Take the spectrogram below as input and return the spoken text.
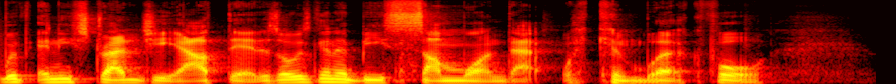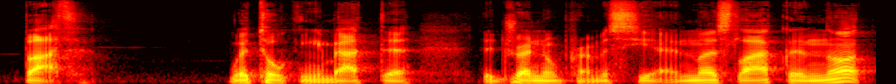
with any strategy out there, there's always going to be someone that we can work for. But we're talking about the, the general premise here. And most likely not,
